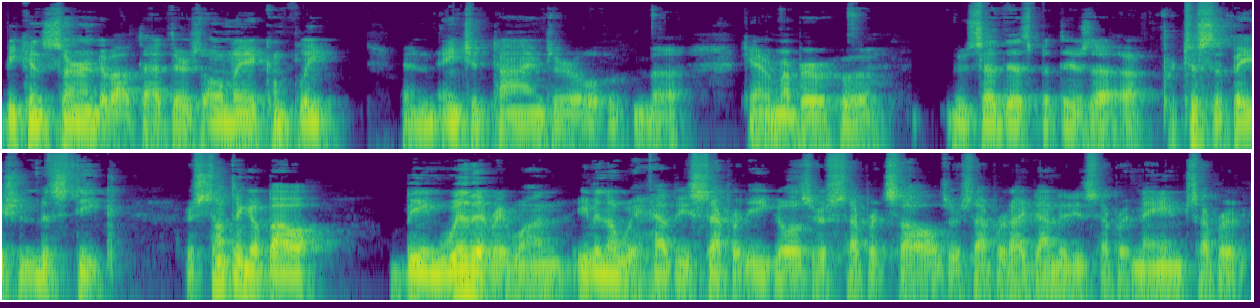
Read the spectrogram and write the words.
be concerned about that. There's only a complete in ancient times, or uh, can't remember who, who said this, but there's a, a participation mystique. There's something about being with everyone, even though we have these separate egos or separate selves or separate identities, separate names, separate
